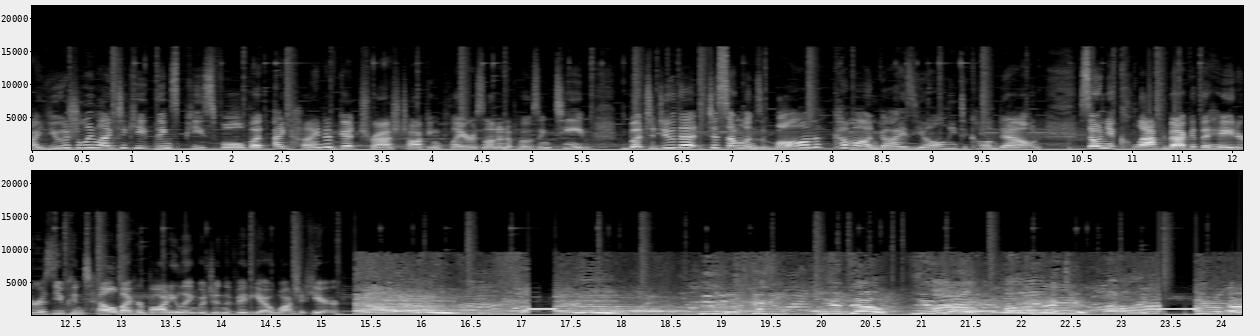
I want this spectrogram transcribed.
I usually like to keep things peaceful, but I kind of get trash-talking players on an opposing team. But to do that to someone's mom? Come on, guys, y'all need to calm down. Sonya clapped back at the haters. You can tell by her body language in the video. Watch it here. Julio, that's crazy. You do. You down. Legend. You the.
